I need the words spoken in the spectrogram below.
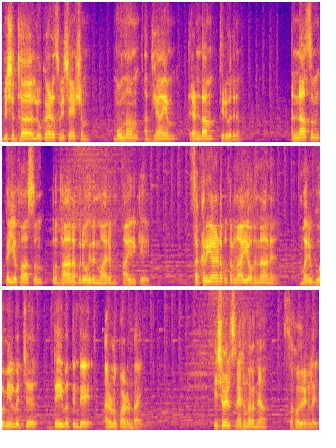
വിശുദ്ധ ലൂക്കയുടെ സുവിശേഷം മൂന്നാം അധ്യായം രണ്ടാം തിരുവചനം. അന്നാസും കയ്യഫാസും പ്രധാന പുരോഹിതന്മാരും ആയിരിക്കെ. സഖറിയായുടെ പുത്രനായ യോഹന്നാന് മരുഭൂമിയിൽ വെച്ച് ദൈവത്തിന്റെ അരുളപ്പാടുണ്ടായി. ഈശോയിൽ സ്നേഹം നിറഞ്ഞ സഹോദരങ്ങളെ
